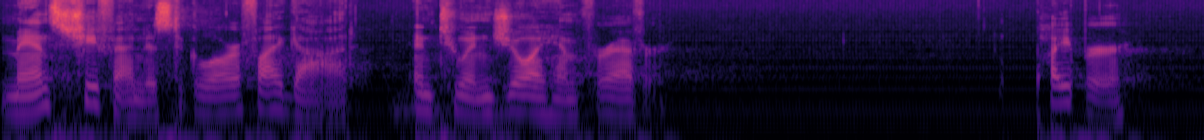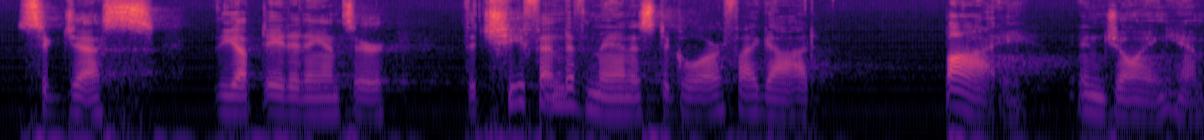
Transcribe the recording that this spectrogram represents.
man's chief end is to glorify God and to enjoy Him forever. Piper suggests the updated answer the chief end of man is to glorify God by enjoying Him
